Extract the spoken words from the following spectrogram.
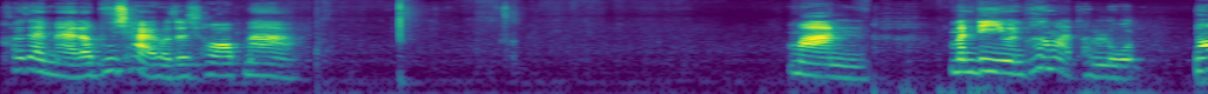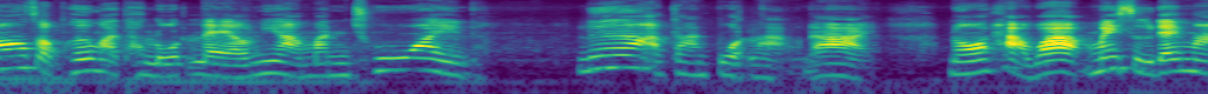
เข้าใจไหมแล้วผู้ชายเขาจะชอบมาก มัน มันดีมันเพิ่มอรรถรสนอกจากเพิ่มอรรถรสแล้วเนี่ย มันช่วย เรื่องอาการปวดหลังได้เนาะถามว่าไม่ซื้อได้ไหม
